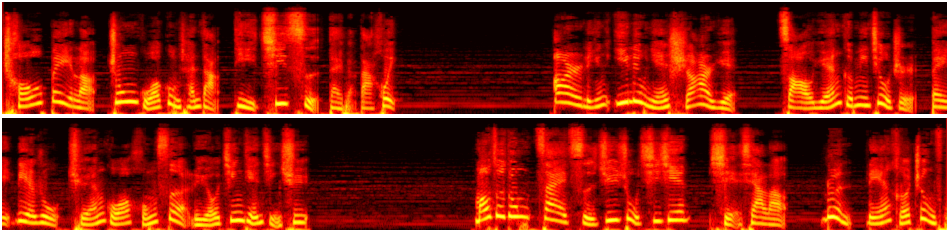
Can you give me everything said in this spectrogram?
筹备了中国共产党第七次代表大会。二零一六年十二月。枣园革命旧址被列入全国红色旅游经典景区。毛泽东在此居住期间，写下了《论联合政府》、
